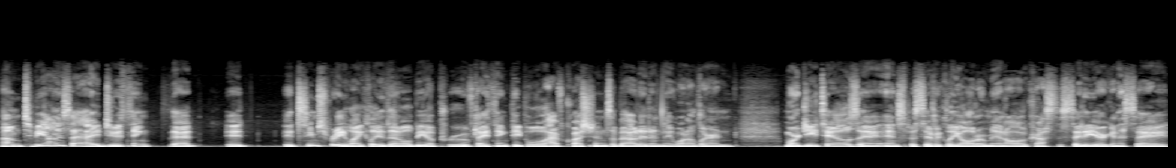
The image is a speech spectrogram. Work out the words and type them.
Um, to be honest, I, I do think that it it seems pretty likely that it'll be approved. I think people will have questions about it and they want to learn more details. And, and specifically, aldermen all across the city are going to say,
